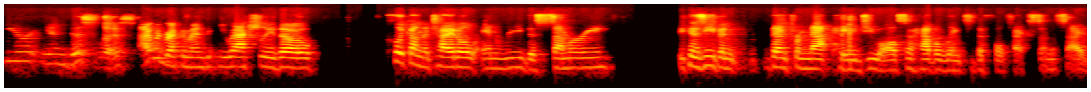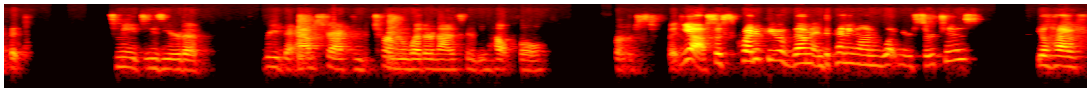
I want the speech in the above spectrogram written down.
here in this list. I would recommend that you actually, though, click on the title and read the summary, because even then from that page, you also have a link to the full text on the side. But to me, it's easier to read the abstract and determine whether or not it's going to be helpful first. But yeah, so quite a few of them, and depending on what your search is, you'll have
